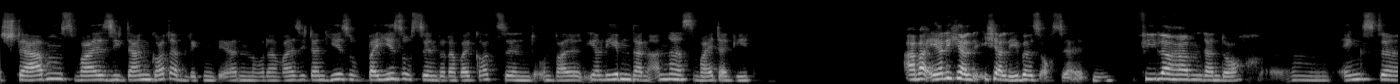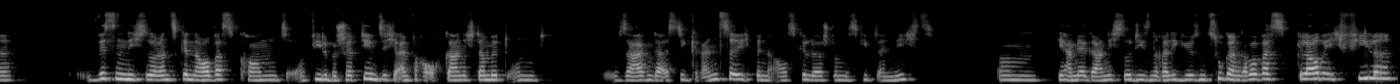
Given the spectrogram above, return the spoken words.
Sterbens, weil sie dann Gott erblicken werden oder weil sie dann Jesu, bei Jesus sind oder bei Gott sind und weil ihr Leben dann anders weitergeht. Aber ehrlich, ich erlebe es auch selten. Viele haben dann doch äh, Ängste, wissen nicht so ganz genau, was kommt. Viele beschäftigen sich einfach auch gar nicht damit und sagen, da ist die Grenze, ich bin ausgelöscht und es gibt ein Nichts. Ähm, die haben ja gar nicht so diesen religiösen Zugang. Aber was, glaube ich, viele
